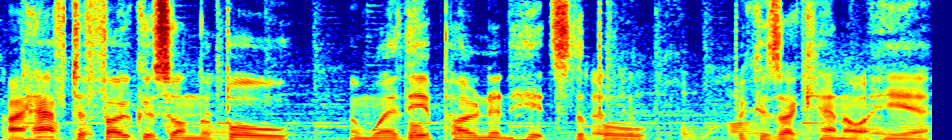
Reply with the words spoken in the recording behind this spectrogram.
I have to focus on the ball and where the opponent hits the ball because I cannot hear.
